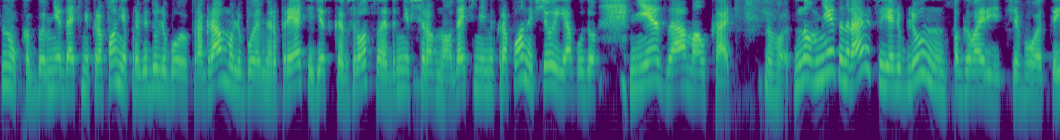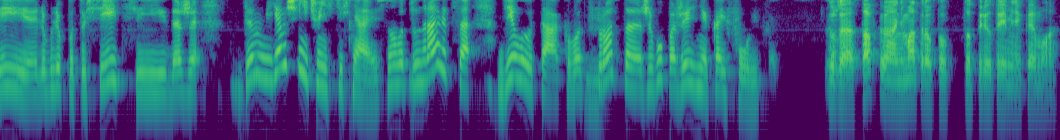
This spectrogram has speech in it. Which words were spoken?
ну, как бы мне дать микрофон, я проведу любую программу, любое мероприятие, детское, взрослое, да мне все равно. Дайте мне микрофон, и все, и я буду не за замолкать. Вот. Но мне это нравится, я люблю поговорить, вот, и люблю потусить, и даже да, я вообще ничего не стесняюсь. Ну вот нравится, делаю так. Вот mm. просто живу по жизни, кайфую. Слушай, а ставка аниматора в тот, тот период времени какая была?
